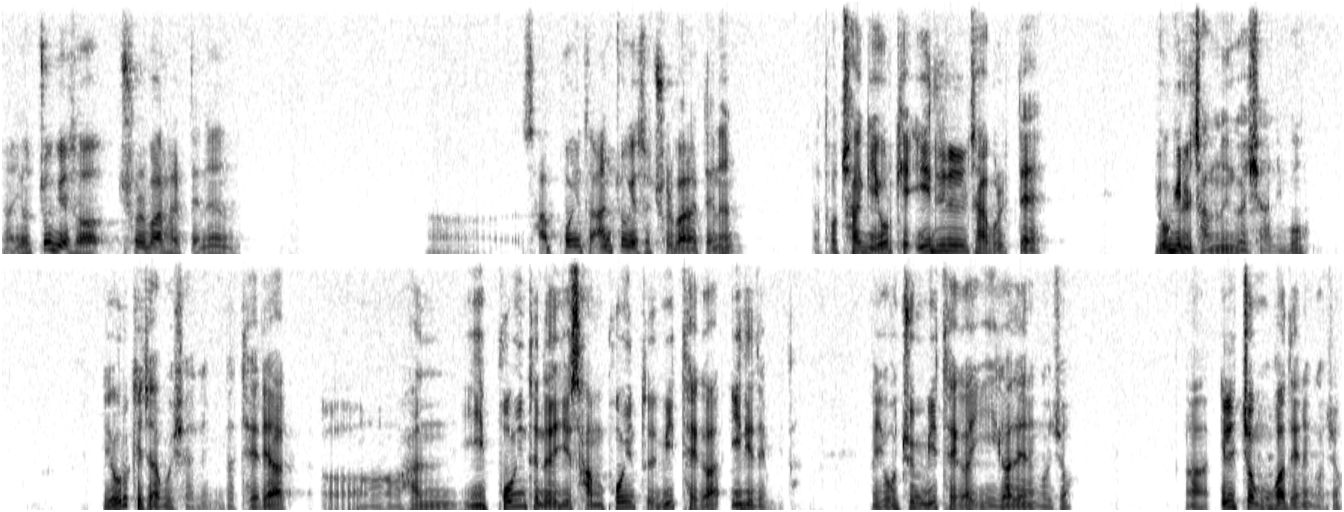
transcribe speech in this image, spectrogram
자, 이쪽에서 출발할 때는 어, 4포인트 안쪽에서 출발할 때는 도착이 이렇게 1을 잡을 때 여기를 잡는 것이 아니고 이렇게 잡으셔야 됩니다. 대략 어, 한 2포인트 내지 3포인트 밑에가 1이 됩니다. 요쯤 밑에가 2가 되는 거죠. 아, 1.5가 되는 거죠.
